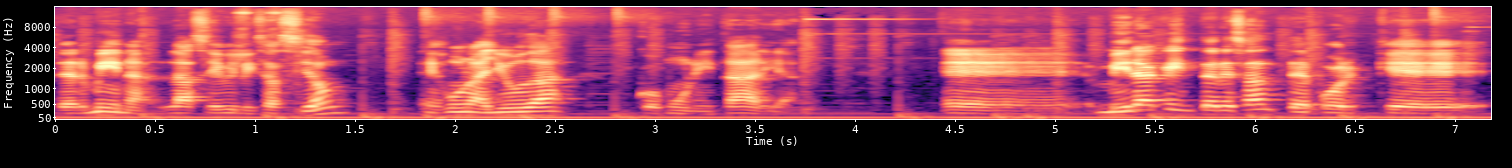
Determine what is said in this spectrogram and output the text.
Termina, la civilización es una ayuda comunitaria. Eh, mira qué interesante porque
